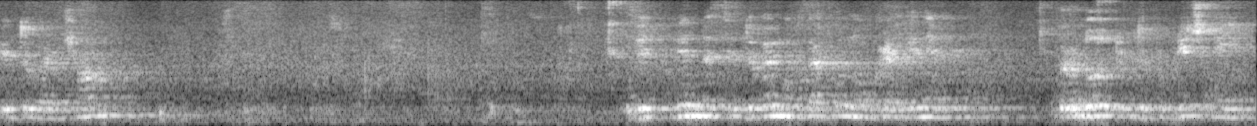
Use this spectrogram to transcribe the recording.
запитувачам відповідності до вимог закону України про доступ до публічної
